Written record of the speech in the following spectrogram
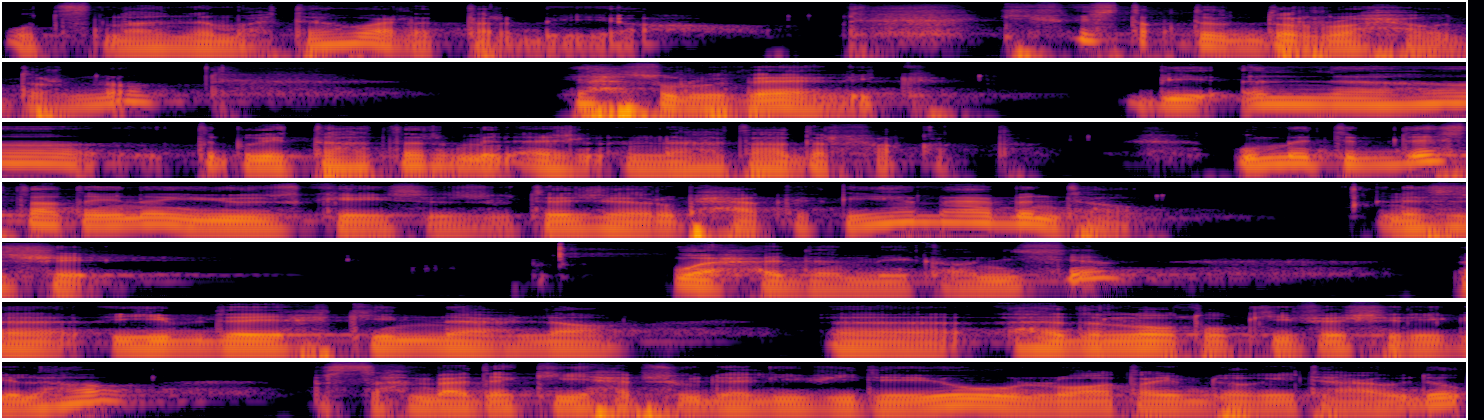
وتصنع لنا محتوى على التربية. كيفاش تقدر تضر روحها وتضرنا يحصل ذلك بأنها تبغي تهدر من أجل أنها تهدر فقط. وما تبداش تعطينا use cases وتجارب حقيقية مع بنتها. نفس الشيء. واحد mécanicien آه، يبدأ يحكي لنا على آه، هذا اللوطو كيفاش ريقلها. بصح من بعد كي يحبسوا له les vidéos واللواطا يبداو يتعاودوا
